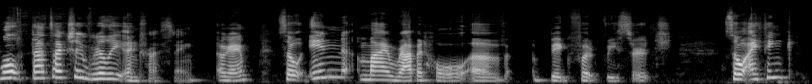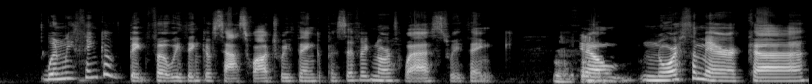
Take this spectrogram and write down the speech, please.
Well, that's actually really interesting. Okay. So, in my rabbit hole of Bigfoot research, so I think when we think of Bigfoot, we think of Sasquatch, we think Pacific Northwest, we think, you know, North America,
